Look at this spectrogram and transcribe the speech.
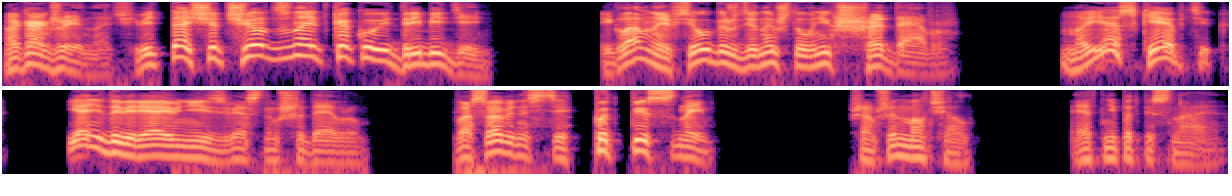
А как же иначе? Ведь тащат черт знает какой дребедень. И главное, все убеждены, что у них шедевр. Но я скептик. Я не доверяю неизвестным шедеврам в особенности подписным. Шамшин молчал. — Это не подписная,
